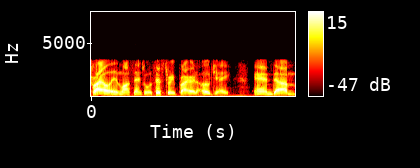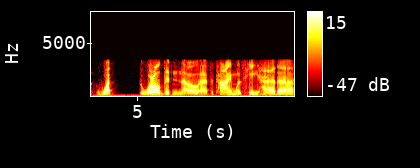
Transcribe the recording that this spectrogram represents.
trial in Los Angeles history prior to OJ. And um, what the world didn't know at the time was he had uh,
